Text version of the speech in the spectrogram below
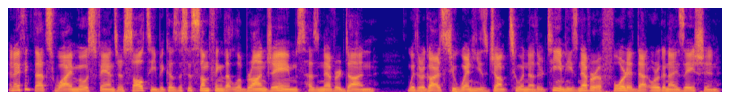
And I think that's why most fans are salty because this is something that LeBron James has never done with regards to when he's jumped to another team. He's never afforded that organization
